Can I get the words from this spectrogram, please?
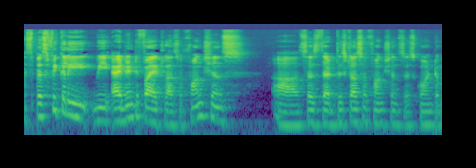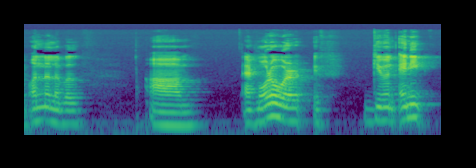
specifically we identify a class of functions uh, such that this class of functions is quantum unlearnable. Um, and moreover, if given any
